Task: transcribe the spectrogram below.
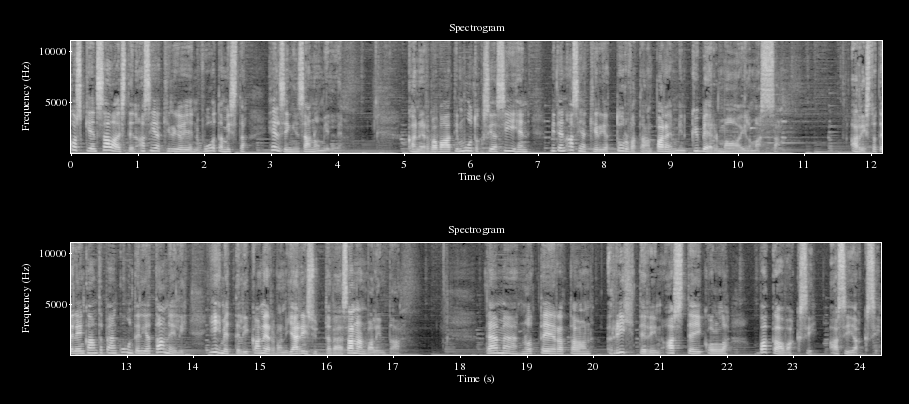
koskien salaisten asiakirjojen vuotamista Helsingin Sanomille. Kanerva vaati muutoksia siihen, miten asiakirjat turvataan paremmin kybermaailmassa. Aristoteleen kantapään kuuntelija Taneli ihmetteli Kanervan järisyttävää sananvalintaa. Tämä noteerataan Richterin asteikolla vakavaksi asiaksi.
